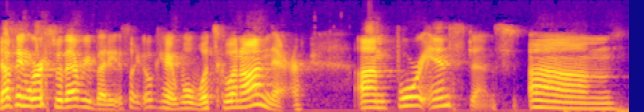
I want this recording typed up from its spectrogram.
nothing works with everybody." It's like, okay, well, what's going on there? Um, for instance, um,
